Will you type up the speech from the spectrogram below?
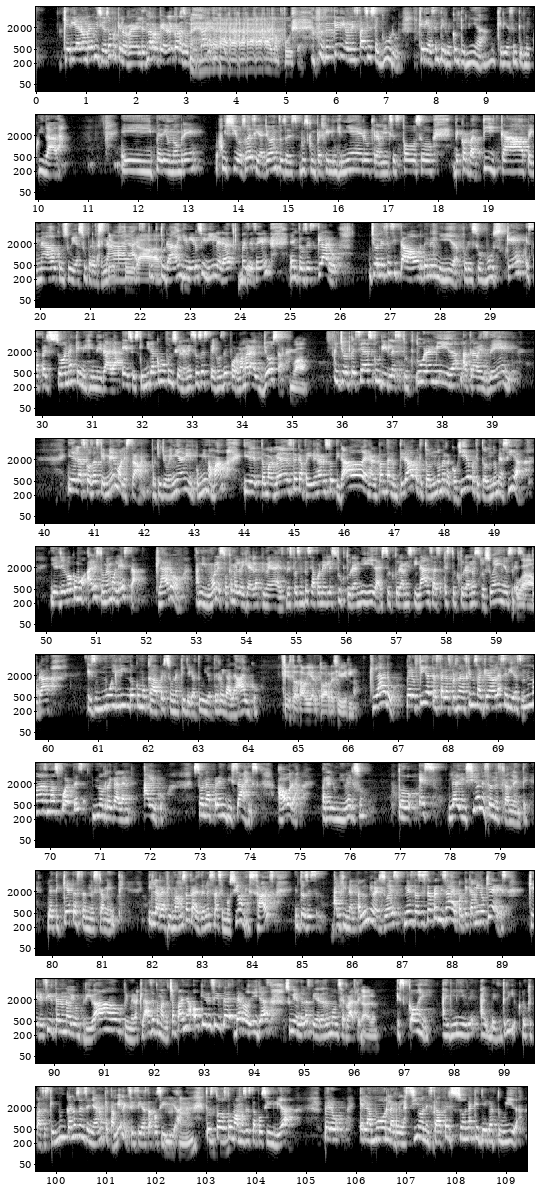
quería el hombre juicioso porque los rebeldes me rompieron el corazón. puta. Entonces quería un espacio seguro, quería sentirme contenida, quería sentirme cuidada. Y pedí un hombre juicioso, decía yo, entonces busqué un perfil ingeniero, que era mi ex esposo, de corbatica, peinado, con su vida súper ordenada, Estructurado. estructurado, ingeniero civil, era, pues es él. Entonces, claro, yo necesitaba orden en mi vida, por eso busqué esa persona que me generara eso. Es que mira cómo funcionan estos espejos de forma maravillosa. Wow. Y yo empecé a descubrir la estructura en mi vida a través de él y de las cosas que me molestaban, porque yo venía a vivir con mi mamá y de tomarme este café y dejar esto tirado, dejar el pantalón tirado, porque todo el mundo me recogía, porque todo el mundo me hacía. Y él llegó como, Ale, esto me molesta. Claro, a mí me molestó que me lo dijera la primera vez. Después empecé a ponerle estructura en mi vida, estructura a mis finanzas, estructura a nuestros sueños, Wow. estructura... Es muy lindo como cada persona que llega a tu vida te regala algo. Si estás abierto a recibirlo. Claro, pero fíjate, hasta las personas que nos han creado las heridas más, más fuertes nos regalan algo. Son aprendizajes. Ahora, para el universo, todo es. La división está en nuestra mente, la etiqueta está en nuestra mente y la reafirmamos a través de nuestras emociones, ¿sabes? Entonces, al final para el universo es, necesitas este aprendizaje, ¿por qué camino quieres? ¿Quieres irte en un avión privado, primera clase, tomando champaña? ¿O quieres irte de rodillas subiendo las piedras de Monserrate? Claro. Escoge, hay libre albedrío. Lo que pasa es que nunca nos enseñaron que también existía esta posibilidad. Entonces todos tomamos esta posibilidad. Pero el amor, las relaciones, cada persona que llega a tu vida,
